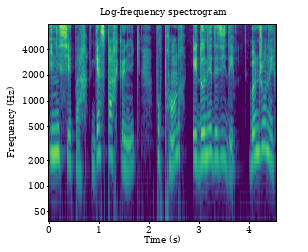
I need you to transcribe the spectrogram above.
initié par Gaspard Koenig, pour prendre et donner des idées. Bonne journée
